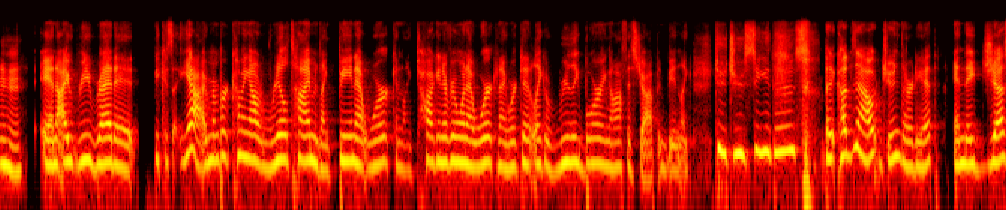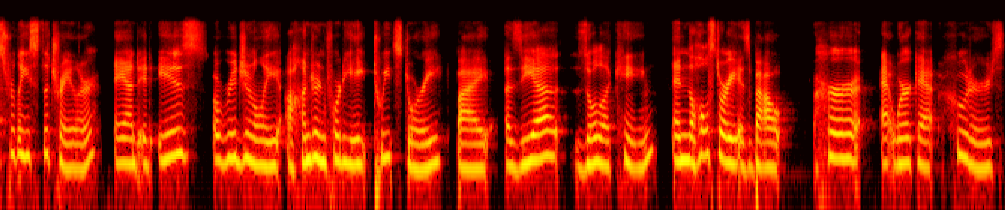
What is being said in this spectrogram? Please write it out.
Mm-hmm. and I reread it because yeah, I remember coming out real time and like being at work and like talking to everyone at work and I worked at like a really boring office job and being like, "Did you see this?" But it comes out June 30th and they just released the trailer and it is originally a 148 tweet story by A'Ziah Zola King and the whole story is about her at work at Hooters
